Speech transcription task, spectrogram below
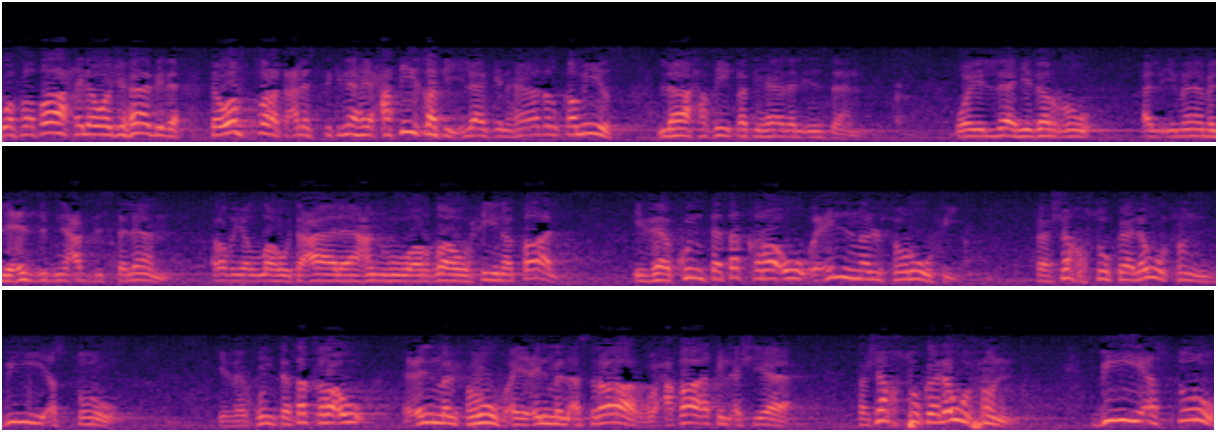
وفطاحل وجهابذة توفرت على استكناه حقيقتي لكن هذا القميص لا حقيقة هذا الإنسان. ولله در الإمام العز بن عبد السلام رضي الله تعالى عنه وأرضاه حين قال إذا كنت تقرأ علم الحروف فشخصك لوح به أسطر إذا كنت تقرأ علم الحروف أي علم الأسرار وحقائق الأشياء. فشخصك لوح به أسطر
